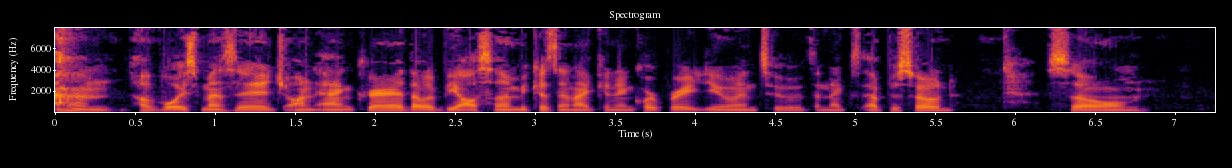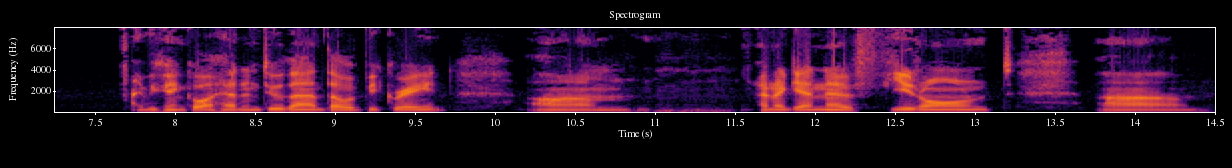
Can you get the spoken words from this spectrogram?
a voice message on Anchor, that would be awesome because then I can incorporate you into the next episode. So if you can go ahead and do that, that would be great. Um, and again, if you don't um,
